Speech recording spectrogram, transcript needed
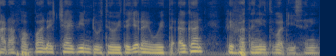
haadhaaf abbaan HIV duute wayita jedhan wayita dhagaan rifataniituma dhiisanii.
